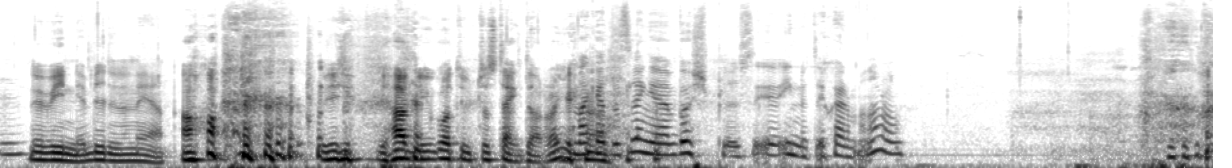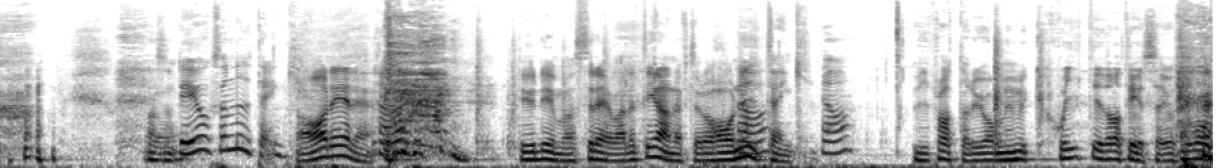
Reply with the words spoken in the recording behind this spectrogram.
Mm. Nu är vi inne i bilen igen. Ja. vi, vi hade ju gått ut och stängt dörren ju. Man kan inte slänga börsplys inuti skärmarna då? Alltså, Det är ju också nytänk. Ja det är det. Ja. Det är ju det man strävar lite grann efter att ha Ja. nytänk. Ja. Vi pratade ju om hur mycket skit det drar till sig och så var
